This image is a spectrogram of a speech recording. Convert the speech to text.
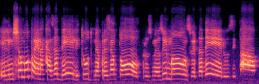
ele me chamou para ir na casa dele, tudo, me apresentou para os meus irmãos verdadeiros e tal.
